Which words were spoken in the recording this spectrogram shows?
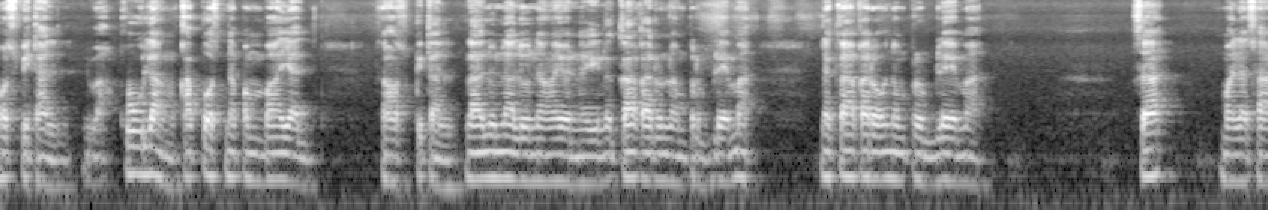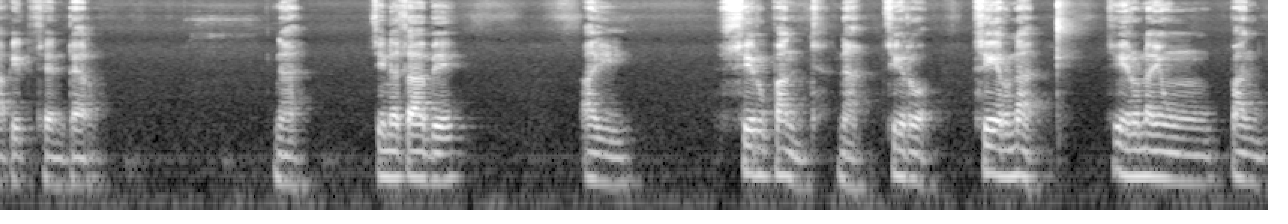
hospital, di ba? Kulang, kapos na pambayad sa hospital. Lalo-lalo na ngayon ay nagkakaroon ng problema. Nagkakaroon ng problema sa malasakit center na sinasabi ay zero fund na zero zero na. Zero na yung fund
